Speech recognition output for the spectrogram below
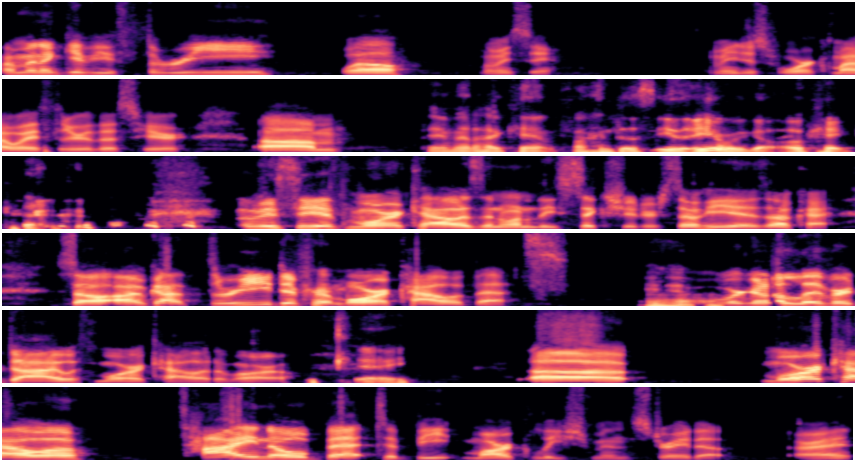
I'm gonna give you three. Well, let me see. Let me just work my way through this here. Um, Damn it, I can't find this either. Here we go. Okay, good. let me see if Morikawa is in one of these six shooters. So he is. Okay. So I've got three different Morikawa bets. Uh-huh. We're gonna live or die with Morikawa tomorrow. Okay. Uh, Morikawa tie no bet to beat Mark Leishman straight up. All right.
